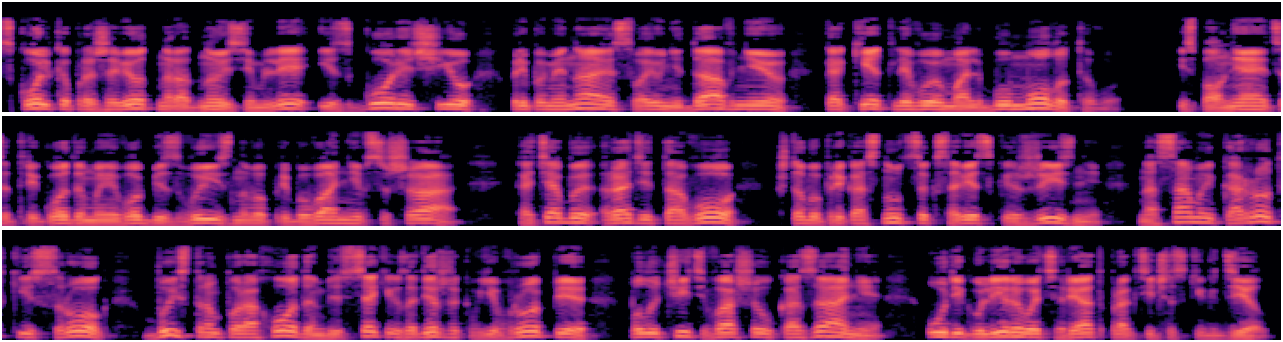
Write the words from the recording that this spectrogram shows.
сколько проживет на родной земле и с горечью припоминая свою недавнюю кокетливую мольбу Молотову. Исполняется три года моего безвыездного пребывания в США, хотя бы ради того, чтобы прикоснуться к советской жизни на самый короткий срок, быстрым пароходом, без всяких задержек в Европе, получить ваши указания, урегулировать ряд практических дел.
